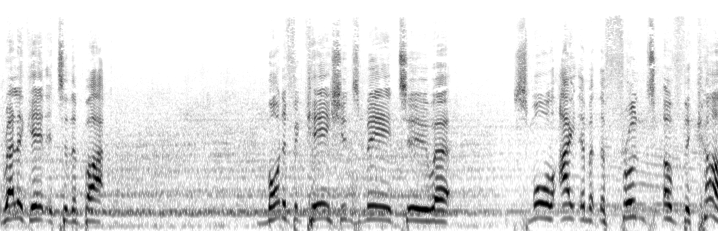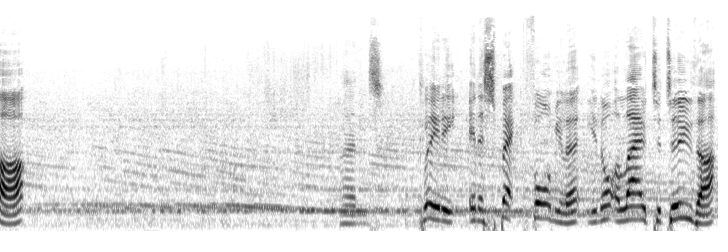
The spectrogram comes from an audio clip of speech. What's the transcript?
relegated to the back. Modifications made to a small item at the front of the car. And clearly, in a spec formula, you're not allowed to do that.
